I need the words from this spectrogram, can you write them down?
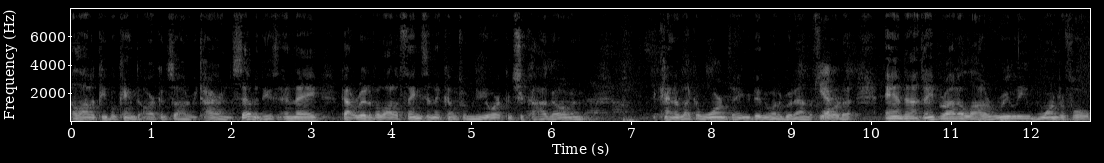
a lot of people came to Arkansas to retire in the 70s, and they got rid of a lot of things, and they come from New York and Chicago, and kind of like a warm thing. They didn't want to go down to Yeah. Florida, and uh, they brought a lot of really wonderful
